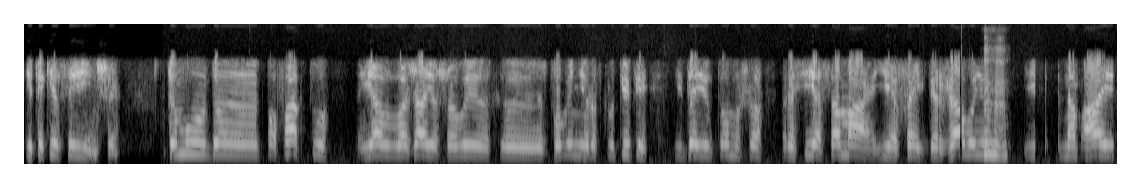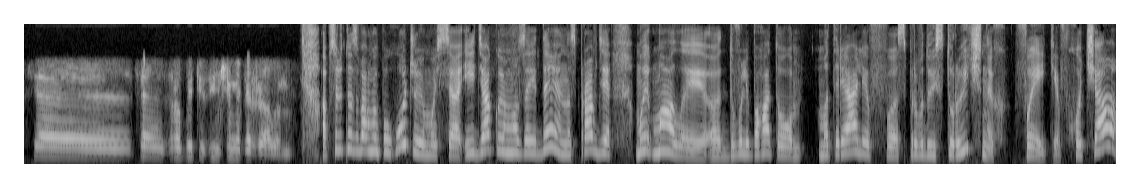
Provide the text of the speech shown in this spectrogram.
і таке все інше. Тому до, по факту я вважаю, що ви е, повинні розкрутити ідею в тому, що Росія сама є фейк державою Угу. і намагається е, це зробити з іншими державами. Абсолютно з вами погоджуємося і дякуємо за ідею. Насправді ми мали е, доволі багато матеріалів з приводу історичних фейків. Хоча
